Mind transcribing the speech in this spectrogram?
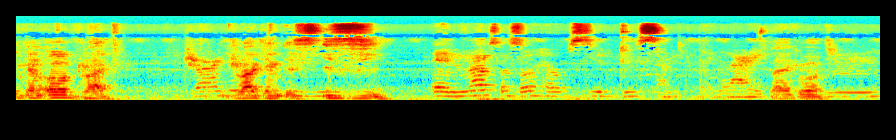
You can all drag. dragging. Dragging is easy. And mouse also helps you do something like Like what? mm,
